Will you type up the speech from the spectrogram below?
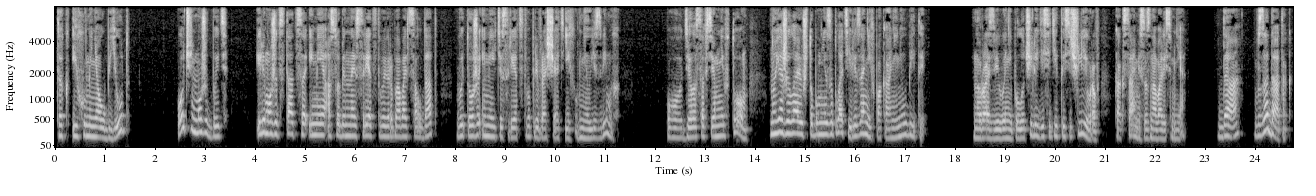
«Так их у меня убьют?» «Очень может быть. Или, может статься, имея особенные средства вербовать солдат, вы тоже имеете средства превращать их в неуязвимых? О, дело совсем не в том, но я желаю, чтобы мне заплатили за них, пока они не убиты. Но разве вы не получили десяти тысяч ливров, как сами сознавались мне? Да, в задаток.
